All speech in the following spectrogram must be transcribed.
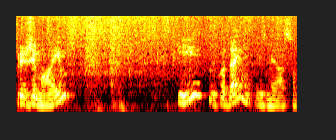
Прижимаємо і викладаємо із м'ясом.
